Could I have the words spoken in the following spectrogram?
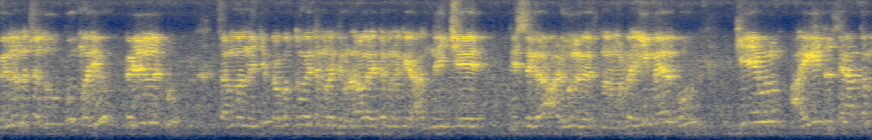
పిల్లల చదువుకు మరియు పెళ్ళిళ్ళకు సంబంధించి ప్రభుత్వం అయితే మనకి రుణాలు అయితే మనకి అందించే దిశగా అడుగులు వేస్తుంది అనమాట ఈ మేరకు కేవలం ఐదు శాతం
